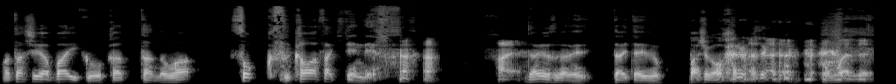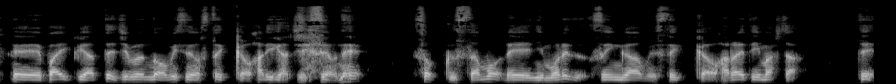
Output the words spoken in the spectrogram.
私がバイクを買ったのは、ソックス川崎店です。はい。大丈夫ですかね？大体の場所がわかりましたけど。ほんまやね。えーバイクやって自分のお店のステッカーを貼りがちですよね。ソックスさんも例に漏れずスイングアームにステッカーを貼られていました。で、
